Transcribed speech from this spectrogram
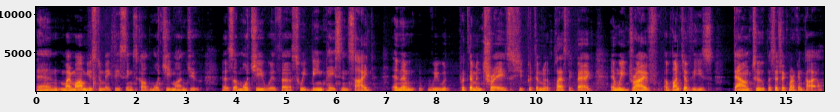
And my mom used to make these things called mochi manju, as a mochi with a sweet bean paste inside. And then we would put them in trays. She'd put them in a plastic bag, and we'd drive a bunch of these down to Pacific Mercantile.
